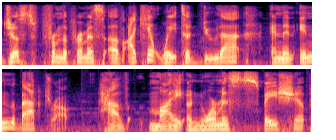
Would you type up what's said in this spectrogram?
Just from the premise of I can't wait to do that and then in the backdrop have my enormous spaceship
